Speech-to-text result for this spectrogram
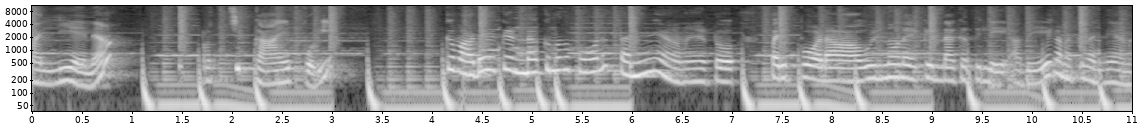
മല്ലിയില കുറച്ച് കായപ്പൊടി. ഒക്കെ വടയൊക്കെ ഉണ്ടാക്കുന്നത് പോലെ തന്നെയാണ് കേട്ടോ. പരിപ്പ് വട ഉഴുന്നോടയൊക്കെ ഉണ്ടാക്കത്തില്ലേ? അതേ കണക്ക് തന്നെയാണ്.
